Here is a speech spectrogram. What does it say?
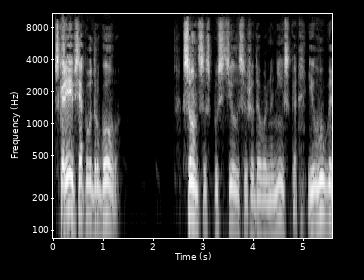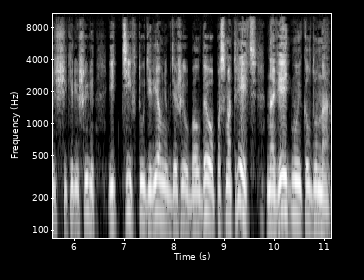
скорее всякого другого. Солнце спустилось уже довольно низко, и угольщики решили идти в ту деревню, где жил Балдео, посмотреть на ведьму и колдуна.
